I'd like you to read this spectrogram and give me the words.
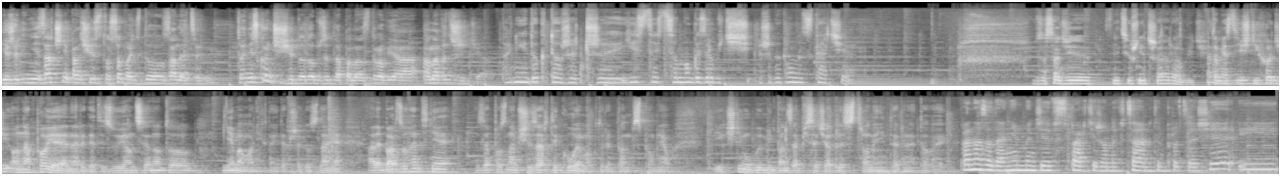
jeżeli nie zacznie pan się stosować do zaleceń, to nie skończy się to dobrze dla pana zdrowia, a nawet życia. Panie doktorze, czy jest coś, co mogę zrobić, żeby pomóc tacie? W zasadzie nic już nie trzeba robić. Natomiast jeśli chodzi o napoje energetyzujące, no to nie mam o nich najlepszego zdania, ale bardzo chętnie zapoznam się z artykułem, o którym Pan wspomniał. Jeśli mógłby mi Pan zapisać adres strony internetowej. Pana zadaniem będzie wsparcie żony w całym tym procesie i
